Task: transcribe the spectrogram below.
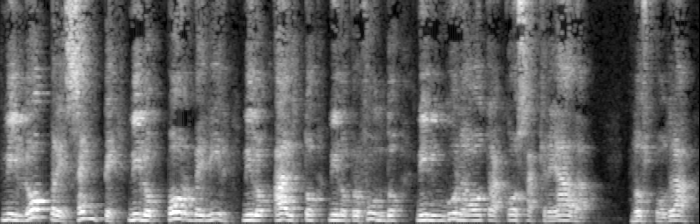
ni lo presente, ni lo porvenir, ni lo alto, ni lo profundo, ni ninguna otra cosa creada nos podrá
